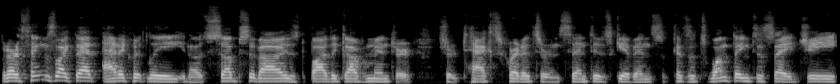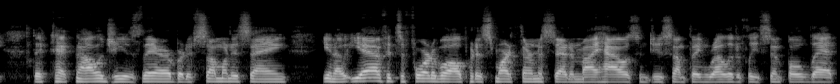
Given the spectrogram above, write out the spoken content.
but are things like that adequately, you know, subsidized by the government or sort of tax credits or incentives given? Because it's one thing to say, gee, the technology is there, but if someone is saying, you know, yeah, if it's affordable, I'll put a smart thermostat in my house and do something relatively simple that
